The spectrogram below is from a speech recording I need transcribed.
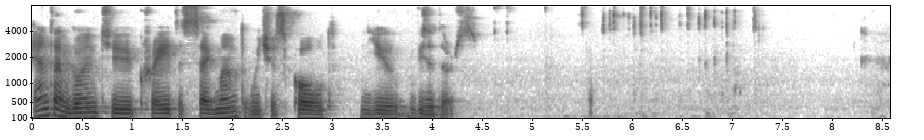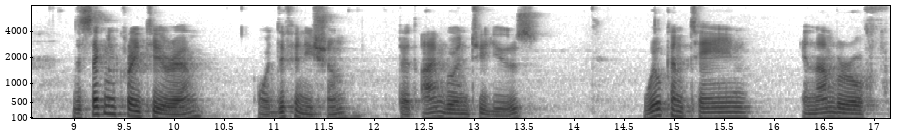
And I'm going to create a segment which is called new visitors. The segment criteria or definition that I'm going to use will contain a number of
